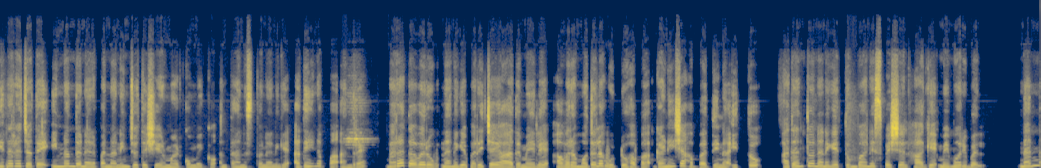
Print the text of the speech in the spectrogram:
ಇದರ ಜೊತೆ ಇನ್ನೊಂದು ನೆನಪನ್ನ ನಿಮ್ ಜೊತೆ ಶೇರ್ ಮಾಡ್ಕೊಬೇಕು ಅಂತ ಅನಿಸ್ತು ನನಗೆ. ಅದೇನಪ್ಪ ಅಂದ್ರೆ, ಭರತ್ ಅವರು ನನಗೆ ಪರಿಚಯ ಆದ ಮೇಲೆ ಅವರ ಮೊದಲ ಹುಟ್ಟು ಹಬ್ಬ ಗಣೇಶ ಹಬ್ಬದ ದಿನ ಇತ್ತು. ಅದಂತೂ ನನಗೆ ತುಂಬಾನೇ ಸ್ಪೆಷಲ್ ಹಾಗೆ ಮೆಮೊರಿಬಲ್ ನನ್ನ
